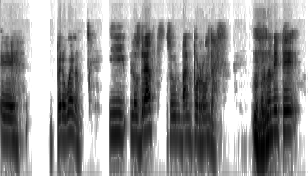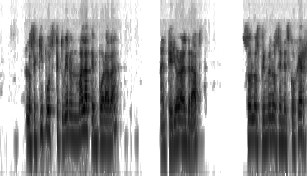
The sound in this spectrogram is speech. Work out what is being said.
Eh, pero bueno, y los drafts son, van por rondas. Normalmente los equipos que tuvieron mala temporada anterior al draft son los primeros en escoger.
